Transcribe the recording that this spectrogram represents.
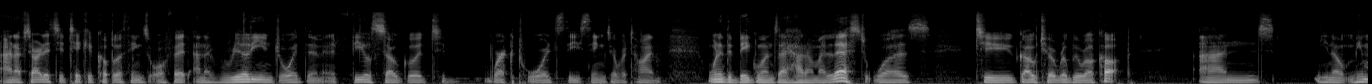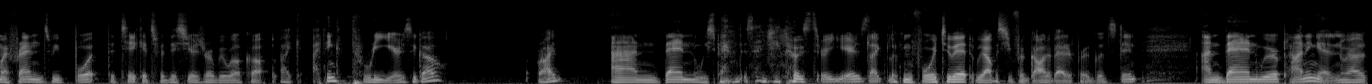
and I've started to take a couple of things off it and I've really enjoyed them and it feels so good to work towards these things over time. One of the big ones I had on my list was to go to a Rugby World Cup. And you know, me and my friends, we bought the tickets for this year's Rugby World Cup like I think 3 years ago, right? And then we spent essentially those three years like looking forward to it. We obviously forgot about it for a good stint, and then we were planning it, and we were,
